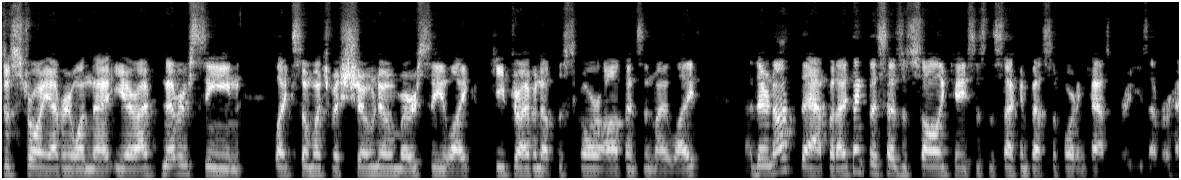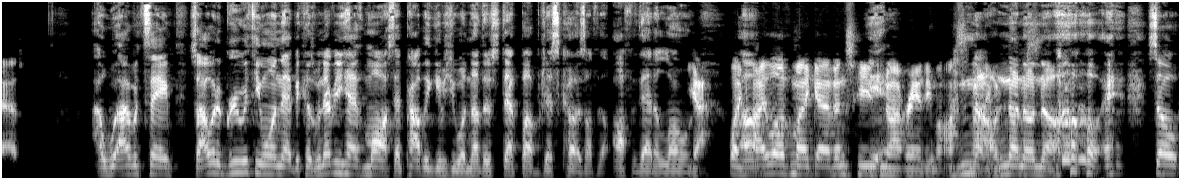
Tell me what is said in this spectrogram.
destroy everyone that year. I've never seen like so much of a show no mercy, like keep driving up the score offense in my life. They're not that, but I think this has a solid case as the second best supporting cast Brady's ever had. I, w- I would say so. I would agree with you on that because whenever you have Moss, that probably gives you another step up just because off the, off of that alone. Yeah, like um, I love Mike Evans. He's yeah. not Randy Moss. No, no, no, no, no. so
